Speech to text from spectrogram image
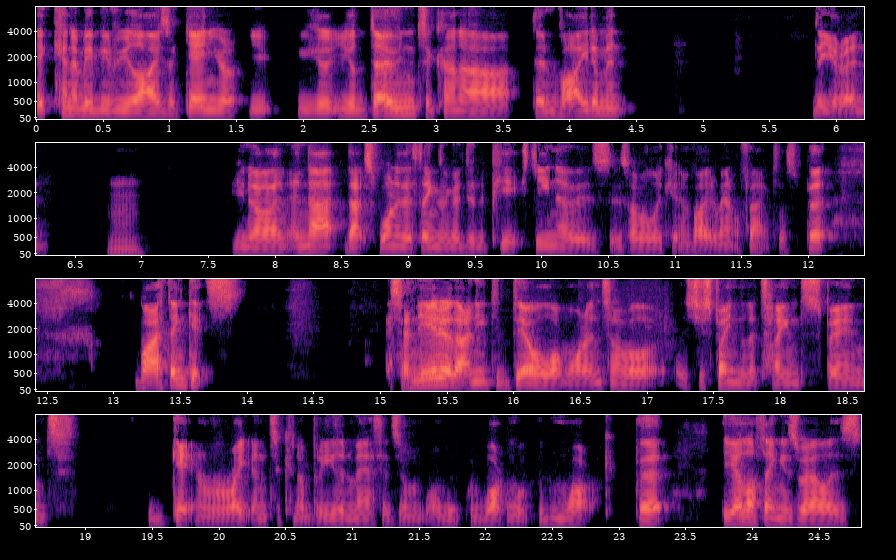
it kind of made me realize again, you're you you're, you're down to kind of the environment that you're in. Mm you know, and, and that that's one of the things I'm going to do in the PhD now is, is have a look at environmental factors. But but I think it's it's an area that I need to delve a lot more into. It's just finding the time to spend getting right into kind of breathing methods and what would work and what wouldn't work. But the other thing as well is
